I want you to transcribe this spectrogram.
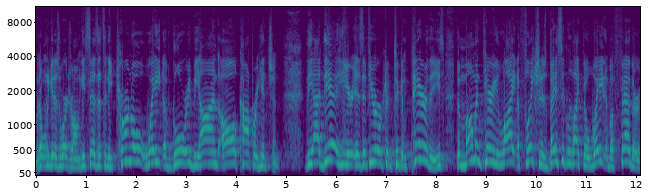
I don't want to get his words wrong. He says it's an eternal weight of glory beyond all comprehension. The idea here is if you were to compare these, the momentary light affliction is basically like the weight of a feather,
